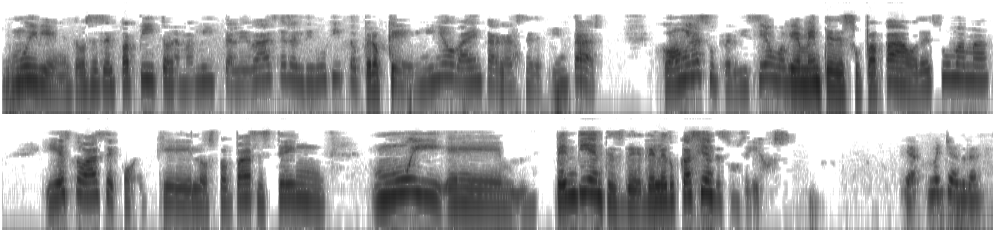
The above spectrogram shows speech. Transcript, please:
muy bien, entonces el papito, la mamita le va a hacer el dibujito, pero ¿qué? El niño va a encargarse de pintar con la supervisión obviamente de su papá o de su mamá, y esto hace que los papás estén muy eh, pendientes de, la educación de sus hijos. Ya, muchas gracias.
